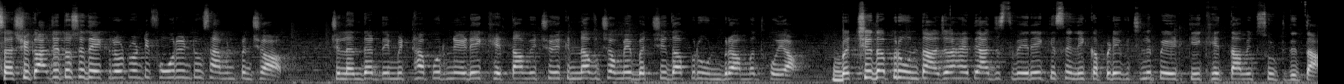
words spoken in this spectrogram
ਸਤਿ ਸ਼੍ਰੀ ਅਕਾਲ ਜੀ, ਤੁਸੀਂ ਦੇਖ ਰਹੇ ਹੋ 24x7 ਪੰਜਾਬ। ਜਲੰਧਰ ਦੇ ਮਿੱਠਾਪੁਰ ਨੇੜੇ ਖੇਤਾਂ ਵਿੱਚੋਂ ਇੱਕ ਨਵਜੰਮੇ ਬੱਚੇ ਦਾ ਭਰੂਣ ਬਰਾਮਦ ਹੋਇਆ। ਬੱਚੇ ਦਾ ਭਰੂਣ ਤਾਜ਼ਾ ਹੈ ਤੇ ਅੱਜ ਸਵੇਰੇ ਕਿਸੇ ਨੇ ਕੱਪੜੇ ਵਿੱਚ ਲਪੇਟ ਕੇ ਖੇਤਾਂ ਵਿੱਚ ਸੁੱਟ ਦਿੱਤਾ।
